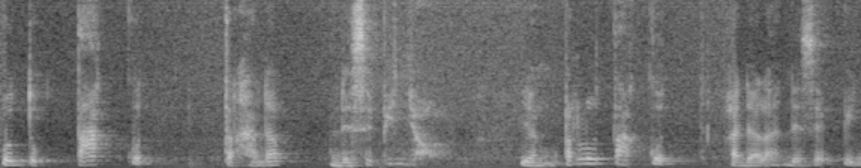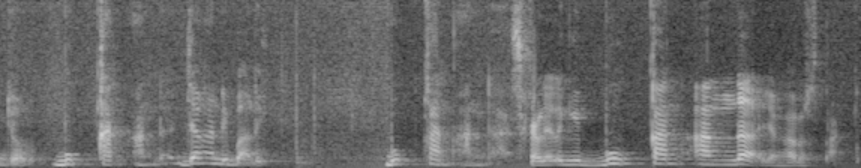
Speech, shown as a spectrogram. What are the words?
untuk takut terhadap DC pinjol? Yang perlu takut adalah DC pinjol, bukan Anda. Jangan dibalik. Bukan Anda. Sekali lagi, bukan Anda yang harus takut.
